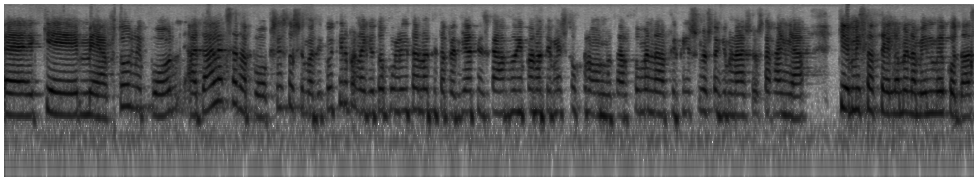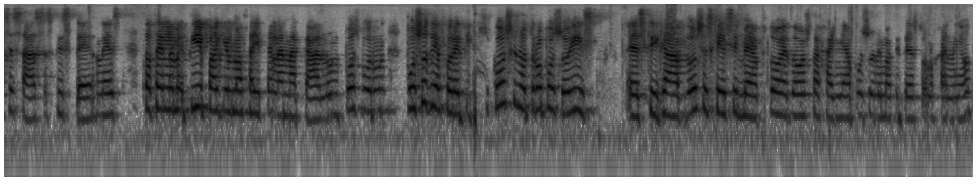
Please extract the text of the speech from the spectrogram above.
ε, και με αυτό λοιπόν αντάλλαξαν απόψεις. Το σημαντικό, κύριε Παναγιωτόπουλο, ήταν ότι τα παιδιά της ΓΑΒΔΟ είπαν ότι εμείς του χρόνου θα έρθουμε να φοιτήσουμε στο γυμνάσιο στα Χανιά και εμείς θα θέλαμε να μείνουμε κοντά σε εσάς, στις στέρνε. Θα θέλαμε τι επάγγελμα θα ήθελαν να κάνουν, πώς μπορούν, πόσο διαφορετικός είναι ο τρόπος ζωής ε, στη Γάβδο σε σχέση με αυτό εδώ στα Χανιά που ζουν οι μαθητές των Χανίων.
